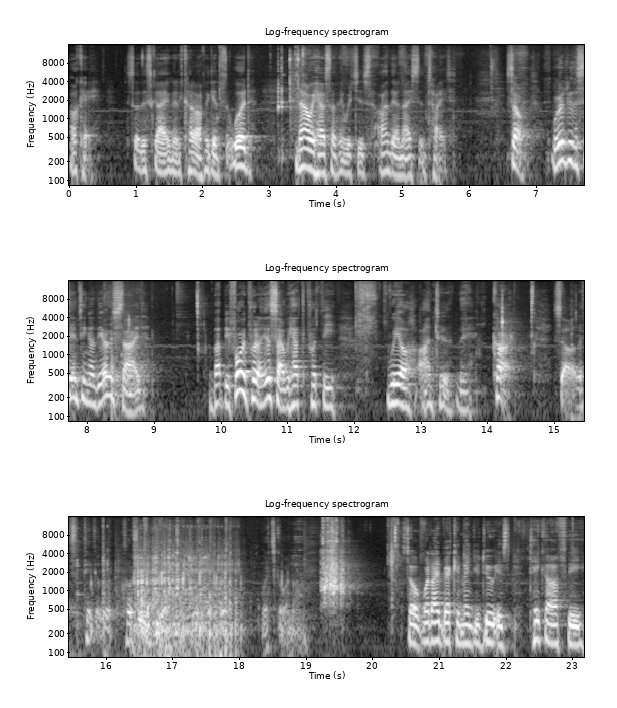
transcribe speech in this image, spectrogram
Okay, so this guy I'm going to cut off against the wood. Now we have something which is on there nice and tight. So we're going to do the same thing on the other side. But before we put it on the other side, we have to put the wheel onto the car. So let's take a look closer look here. What's going on? So what I'd recommend you do is take off the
